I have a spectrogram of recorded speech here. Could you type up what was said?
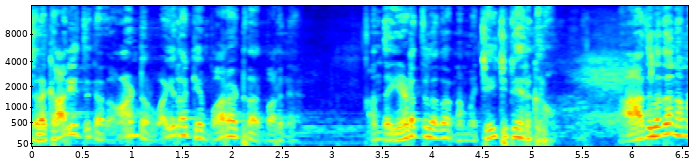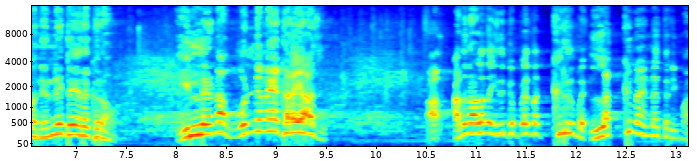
சில காரியத்துக்காக ஆண்டவர் வைராக்கியம் பாராட்டுறார் பாருங்க. அந்த இடத்துல தான் நம்ம ஜெயிச்சுட்டே இருக்கிறோம். அதில் தான் நம்ம நின்றுட்டே இருக்கிறோம். இல்லைன்னா ஒன்றுமே கிடையாது. அதனால தான் இதுக்கு பேர் தான் கிருபை. லக்குன்னா என்ன தெரியுமா?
